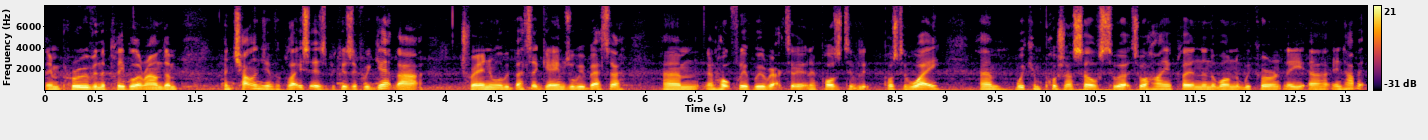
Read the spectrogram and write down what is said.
improving the people around them, and challenging for places. Because if we get that, training will be better, games will be better, um, and hopefully if we react to it in a positively positive way, um, we can push ourselves to a, to a higher plane than the one that we currently uh, inhabit.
